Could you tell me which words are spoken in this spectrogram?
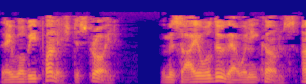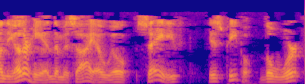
They will be punished, destroyed. The Messiah will do that when he comes. On the other hand, the Messiah will save his people. The work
